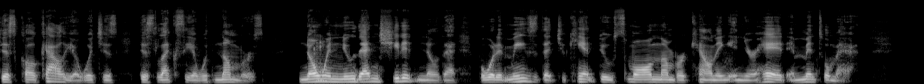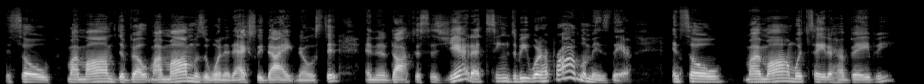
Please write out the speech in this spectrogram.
dyscalculia, which is dyslexia with numbers. No one knew that, and she didn't know that. But what it means is that you can't do small number counting in your head and mental math. And so my mom developed, my mom was the one that actually diagnosed it. And then the doctor says, Yeah, that seems to be what her problem is there. And so my mom would say to her baby,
